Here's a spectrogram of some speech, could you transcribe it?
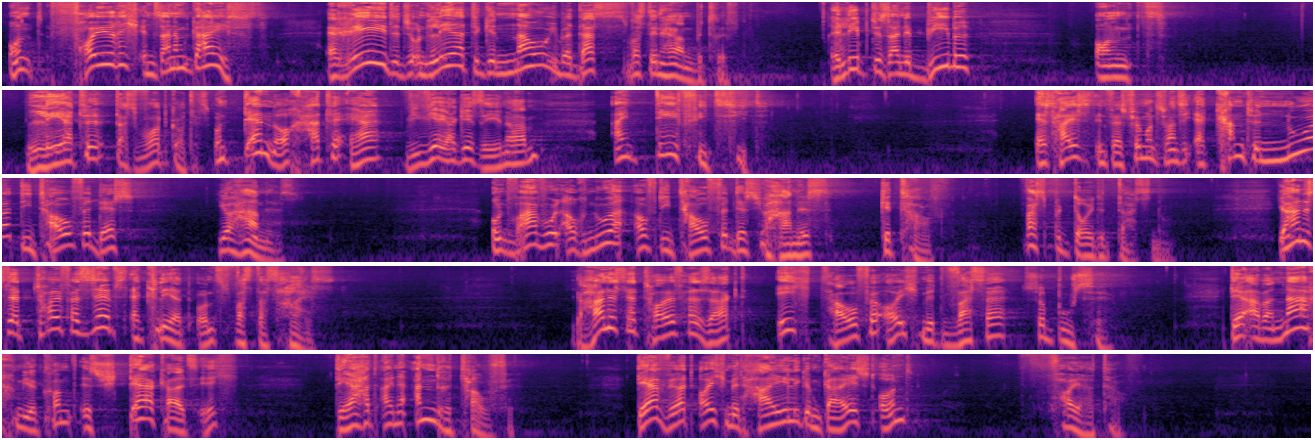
und feurig in seinem Geist. Er redete und lehrte genau über das, was den Herrn betrifft. Er liebte seine Bibel und lehrte das Wort Gottes. Und dennoch hatte er, wie wir ja gesehen haben, ein Defizit. Es heißt in Vers 25, er kannte nur die Taufe des Johannes und war wohl auch nur auf die Taufe des Johannes getauft. Was bedeutet das nun? Johannes der Täufer selbst erklärt uns, was das heißt. Johannes der Täufer sagt, ich taufe euch mit Wasser zur Buße. Der aber nach mir kommt, ist stärker als ich, der hat eine andere Taufe der wird euch mit Heiligem Geist und Feuer taufen.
